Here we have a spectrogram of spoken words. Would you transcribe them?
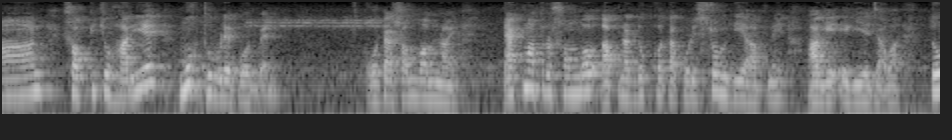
মান সব কিছু হারিয়ে মুখ থুবড়ে পড়বেন। ওটা সম্ভব নয়। একমাত্র সম্ভব আপনার দক্ষতা, পরিশ্রম দিয়ে আপনি আগে এগিয়ে যাওয়া। তো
